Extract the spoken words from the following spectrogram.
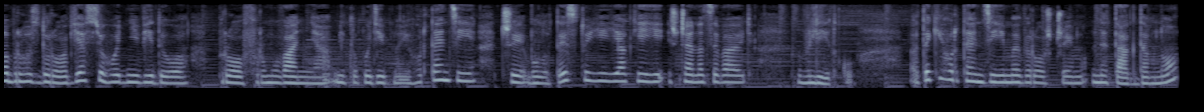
Доброго здоров'я! Сьогодні відео про формування мітлоподібної гортензії чи волотистої, як її ще називають, влітку. Такі гортензії ми вирощуємо не так давно,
